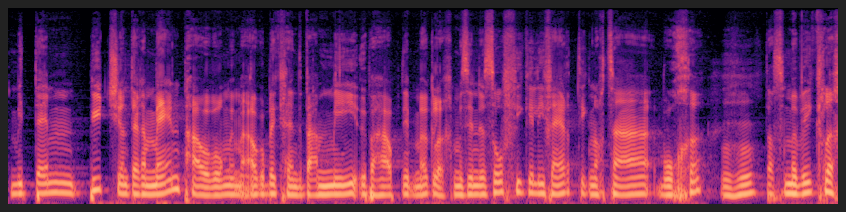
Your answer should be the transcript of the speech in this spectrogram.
Mit dem Budget und der Manpower, die wir im Augenblick haben, wäre mehr überhaupt nicht möglich. Wir sind ja so viele fertig nach zehn Wochen, mhm. dass wir wirklich,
